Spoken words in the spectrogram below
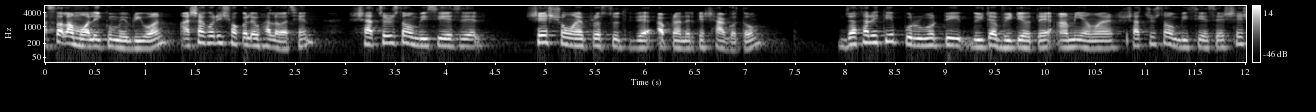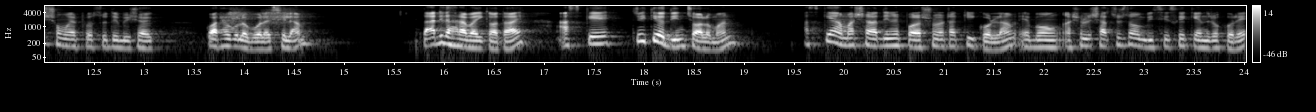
আসসালামু আলাইকুম এভরিওয়ান, আশা করি সকলে ভালো আছেন। সাতচল্লিশতম বিসিএস এর শেষ সময়ের প্রস্তুতিতে আপনাদেরকে স্বাগতম। যথারীতি পূর্ববর্তী দুইটা ভিডিওতে আমি আমার সাতচল্লিশতম বিসিএস এর শেষ সময়ের প্রস্তুতি বিষয়ক কথাগুলো বলেছিলাম। তারই ধারাবাহিকতায় আজকে তৃতীয় দিন চলমান। আজকে আমার সারাদিনের পড়াশোনাটা কি করলাম এবং আসলে সাতচল্লিশতম বিসিএসকে কেন্দ্র করে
